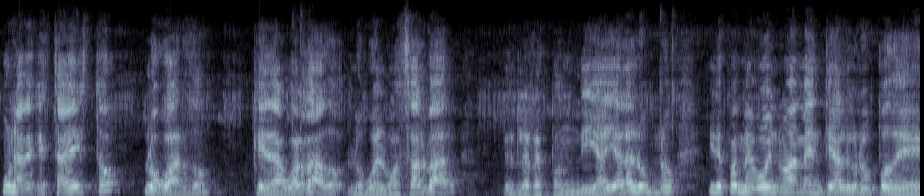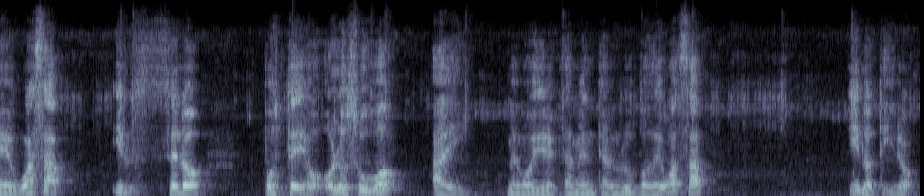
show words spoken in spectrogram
Una vez que está esto, lo guardo, queda guardado, lo vuelvo a salvar le respondí ahí al alumno y después me voy nuevamente al grupo de WhatsApp y se lo posteo o lo subo ahí. Me voy directamente al grupo de WhatsApp y lo tiro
